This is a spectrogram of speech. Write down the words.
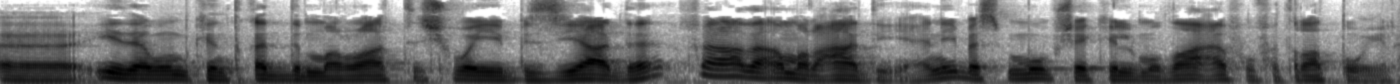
آه، إذا ممكن تقدم مرات شوي بزيادة فهذا أمر عادي يعني بس مو بشكل مضاعف وفترات طويلة.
